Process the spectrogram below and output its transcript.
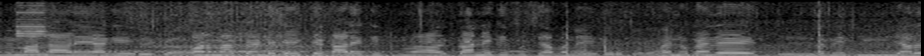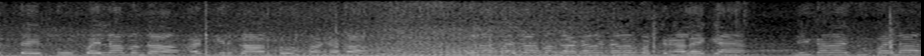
ਵੀ ਮਾਲਾਂ ਵਾਲੇ ਆਗੇ ਠੀਕ ਆ। ਹੁਣ ਮੈਂ ਪਿੰਡ 'ਚ ਇੱਥੇ ਕਾਲੇ ਕੀ ਅਹ ਕਾਨੇ ਕੀ ਪੁੱਛਿਆ ਬੰਦੇ? ਤੁਰ ਤੁਰ। ਮੈਨੂੰ ਕਹਿੰਦੇ ਵੀ ਯਾਰ ਤੇ ਤੂੰ ਪਹਿਲਾ ਬੰਦਾ ਅੱਗੇ ਰਿਕਾਰਡ ਤੋੜਤਾ ਕਹਿੰਦਾ। ਤੂੰ ਕਹਿੰਦਾ ਪਹਿਲਾ ਬੰਦਾ ਕਹਿੰਦਾ ਕਹਿੰਦਾ ਬੱਕਰੀਆਂ ਲੈ ਕੇ ਆਇਆ। ਨਹੀਂ ਕਹਿੰਦਾ ਤੂੰ ਪਹਿਲਾਂ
